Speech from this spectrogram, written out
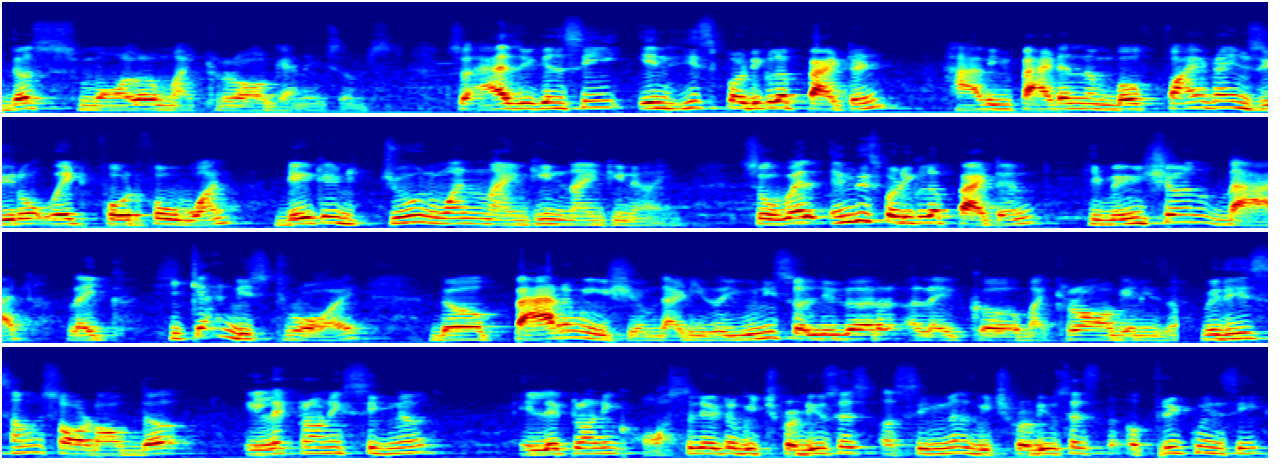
the smaller microorganisms. So as you can see in his particular patent having patent number 5908441 dated June 1 1999 so well in this particular patent he mentioned that like he can destroy the paramecium that is a unicellular like uh, microorganism with his some sort of the electronic signal electronic oscillator which produces a signal which produces a frequency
